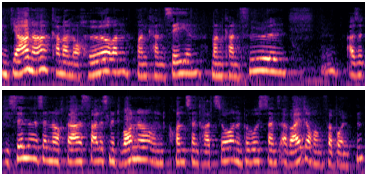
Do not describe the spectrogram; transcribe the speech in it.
in Dhyana kann man noch hören, man kann sehen, man kann fühlen, also die Sinne sind noch da, es ist alles mit Wonne und Konzentration und Bewusstseinserweiterung verbunden,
